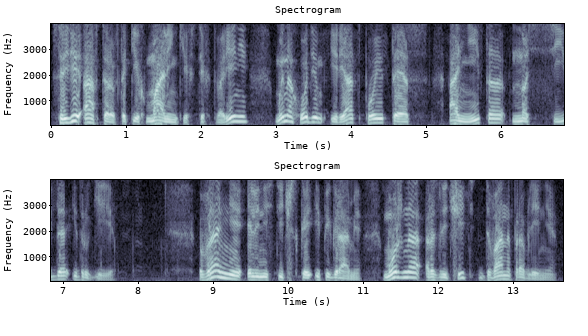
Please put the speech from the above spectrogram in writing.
Среди авторов таких маленьких стихотворений мы находим и ряд поэтесс Анита, Носсида и другие. В ранней эллинистической эпиграмме можно различить два направления –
